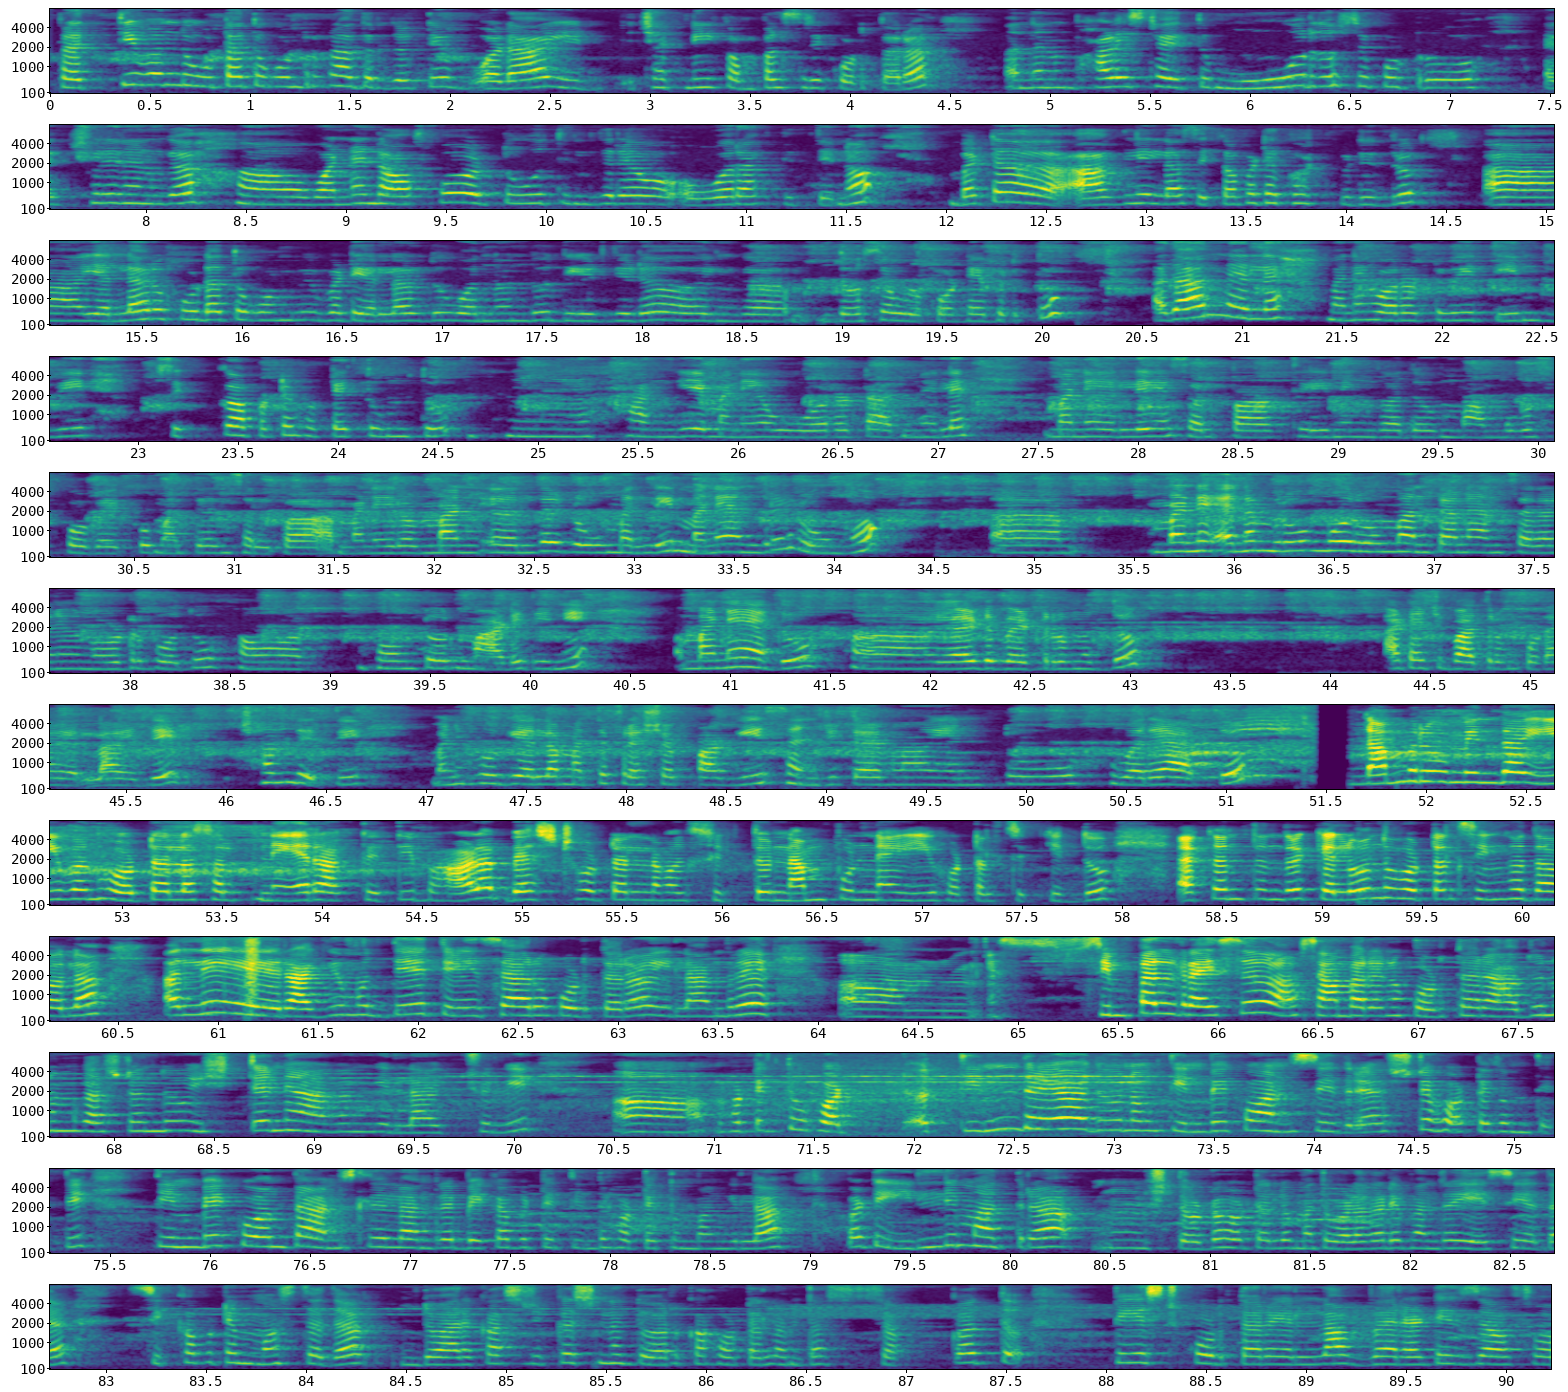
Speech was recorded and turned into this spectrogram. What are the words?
ಪ್ರತಿಯೊಂದು ಊಟ ತೊಗೊಂಡ್ರೂ ಅದ್ರ ಜೊತೆ ವಡೆ, ಇಡ್, ಚಟ್ನಿ ಕಂಪಲ್ಸರಿ ಕೊಡ್ತಾರೆ. ನನಗೆ ಭಾಳ ಇಷ್ಟ ಆಯಿತು. ಮೂರು ದೋಸೆ ಕೊಟ್ಟರು. ಆ್ಯಕ್ಚುಲಿ ನನಗೆ one and half two ತಿಂದಿದ್ರೆ over ಆಗ್ತಿತ್ತೇನೋ. But ಆಗಲಿಲ್ಲ. ಸಿಕ್ಕಾಪಟ್ಟೆ ಕೊಟ್ಬಿಟ್ಟಿದ್ರು. ಎಲ್ಲರೂ ಕೂಡ ತೊಗೊಂಡ್ವಿ. ಬಟ್ ಎಲ್ಲರದು ಒಂದೊಂದು ದೀಡ್ ದೀಡು ಹಿಂಗೆ ದೋಸೆ ಉಳ್ಕೊಂಡೇ ಬಿಡ್ತು. ಅದಾದಮೇಲೆ ಮನೆಗೆ ಹೊರಟ್ವಿ, ತಿಂದ್ವಿ. ಸಿಕ್ಕಾಪಟ್ಟೆ ಹೊಟ್ಟೆ ತುಂಬಿತು. ಹಾಗೆ ಮನೆ ಹೊರಟಾದ್ಮೇಲೆ ಮನೆಯಲ್ಲಿ ಸ್ವಲ್ಪ ಕ್ಲೀನಿಂಗ್ ಅದು ಮುಗಿಸ್ಕೋಬೇಕು. ಮತ್ತು ಒಂದು ಸ್ವಲ್ಪ ಮನೆ ಮನೆ, ಅಂದರೆ ರೂಮಲ್ಲಿ ಮನೆ ಅಂದರೆ ರೂಮು ಮನೆ ನಮ್ಮ ರೂಮು ರೂಮ್ ಅಂತಲೇ ಅನ್ಸಲ್ಲ, ನೀವು ನೋಡಿರ್ಬೋದು. ಹೋಮ್ ಟೂರ್ ಮಾಡಿದ್ದೀನಿ. ಮನೆ ಅದು ಎರಡು ಬೆಡ್ರೂಮದ್ದು ಅಟ್ಯಾಚ್ ಬಾತ್ರೂಮ್ ಕೂಡ ಎಲ್ಲ ಇದೆ. ಚಂದ ಐತಿ. ಮನೆಗೆ ಹೋಗಿ ಎಲ್ಲ ಮತ್ತೆ ಫ್ರೆಶ್ ಅಪ್ ಆಗಿ ಸಂಜೆ ಟೈಮ್ ಎಂಟೂವರೆ ಆಯ್ತು. ನಮ್ಮ ರೂಮಿಂದ ಈ ಒಂದು ಹೋಟೆಲ್ ಸ್ವಲ್ಪ ನೇರ ಆಗ್ತೈತಿ. ಭಾಳ ಬೆಸ್ಟ್ ಹೋಟೆಲ್ ನಮಗೆ ಸಿಕ್ತು. ನಮ್ಮ ಪುಣ್ಯ ಈ ಹೋಟೆಲ್ ಸಿಕ್ಕಿದ್ದು. ಯಾಕಂತಂದ್ರೆ ಕೆಲವೊಂದು ಹೋಟೆಲ್ ಹಿಂಗೆ ಅದಾವಲ್ಲ, ಅಲ್ಲಿ ರಾಗಿ ಮುದ್ದೆ ತಿಳಿಸಾರು ಕೊಡ್ತಾರೆ. ಇಲ್ಲಾಂದರೆ ಸಿಂಪಲ್ ರೈಸ್ ಸಾಂಬಾರೇನೋ ಕೊಡ್ತಾರೆ. ಅದು ನಮ್ಗೆ ಅಷ್ಟೊಂದು ಇಷ್ಟನೇ ಆಗಂಗಿಲ್ಲ ಆ್ಯಕ್ಚುಲಿ ಹೊಟ್ಟೆಗೆ ಹೊಟ್ಟೆ ತಿಂದರೆ ಅದು ನಮ್ಗೆ ತಿನ್ನಬೇಕು ಅನಿಸಿದ್ರೆ ಅಷ್ಟೇ ಹೊಟ್ಟೆ ತುಂಬ್ತೈತಿ. ತಿನ್ನಬೇಕು ಅಂತ ಅನಿಸ್ಲಿಲ್ಲ ಅಂದರೆ ಬೇಕಾಬಿಟ್ಟು ತಿಂದರೆ ಹೊಟ್ಟೆ ತುಂಬಂಗಿಲ್ಲ ಬಟ್ ಇಲ್ಲಿ ಮಾತ್ರ ಇಷ್ಟು ದೊಡ್ಡ ಹೋಟೆಲು ಮತ್ತು ಒಳಗಡೆ ಬಂದರೆ ಎ ಸಿ ಅದ. ಸಿಕ್ಕಾಪಟ್ಟೆ ಮಸ್ತ್ ಅದ. ದ್ವಾರಕಾ, ಶ್ರೀಕೃಷ್ಣ ದ್ವಾರಕಾ ಹೋಟೆಲ್ ಅಂತ ಸಖತ್ ಟೇಸ್ಟ್ ಕೊಡ್ತಾರೆ. ಎಲ್ಲ ವೆರೈಟೀಸ್ ಆಫ್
